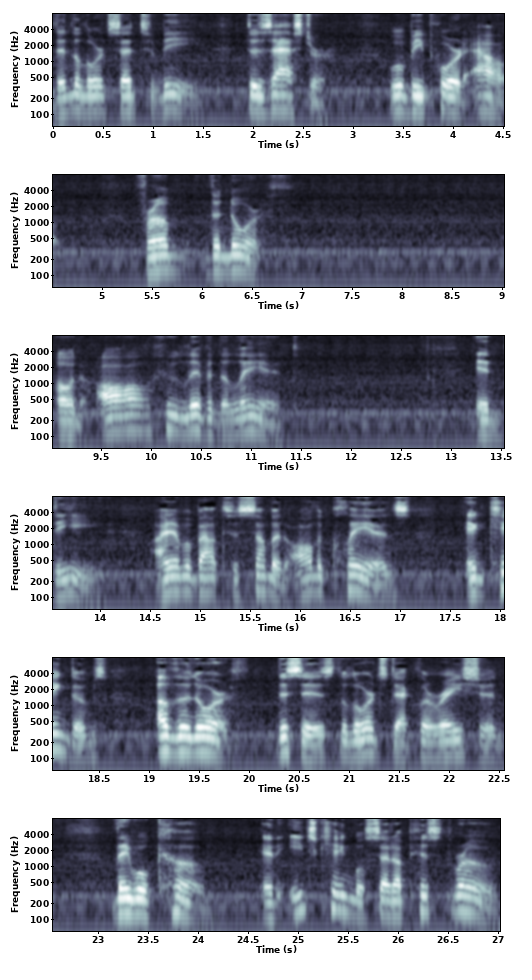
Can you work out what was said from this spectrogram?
Then the Lord said to me, Disaster will be poured out from the north on all who live in the land. Indeed, I am about to summon all the clans and kingdoms of the north. This is the Lord's declaration. They will come, and each king will set up his throne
